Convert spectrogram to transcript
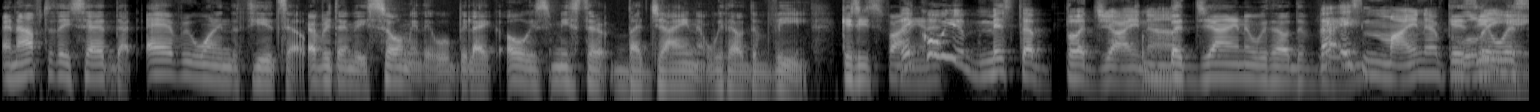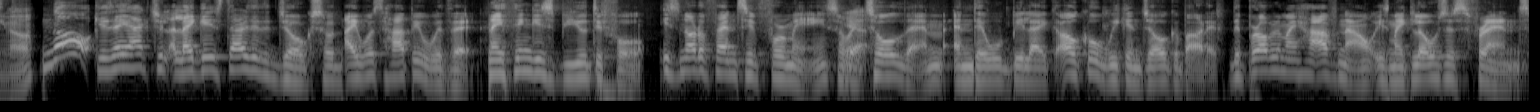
And after they said that, everyone in the theater, every time they saw me, they would be like, oh, it's Mr. Vagina without the V. Because it's funny. they call you Mr. Vagina. Vagina without the V. that is minor bullying, was know? no, because I actually like I started the joke, so I was happy with it, and I think it's beautiful. It's not offensive for me, so I told them, and they would be like, "Oh, cool, we can joke about it." The problem I have now is my closest friends.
